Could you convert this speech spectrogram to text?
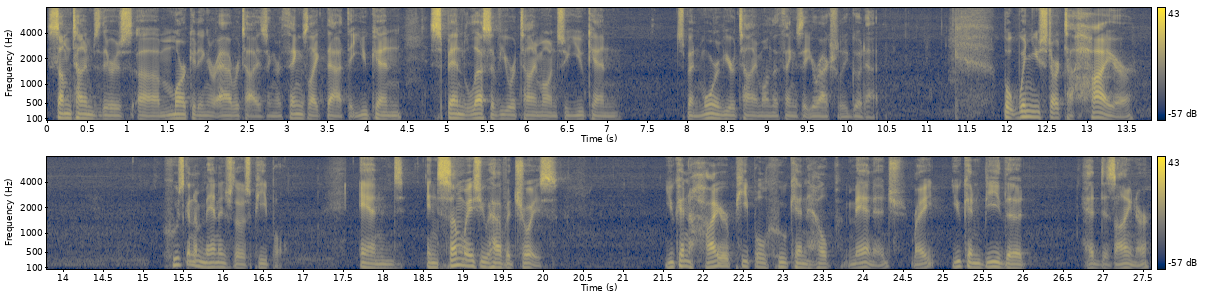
Sometimes there's uh, marketing or advertising or things like that that you can spend less of your time on so you can spend more of your time on the things that you're actually good at. But when you start to hire, who's going to manage those people? And in some ways, you have a choice. You can hire people who can help manage, right? You can be the head designer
